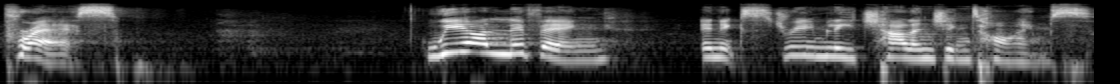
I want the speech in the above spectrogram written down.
prayers. We are living in extremely challenging times,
